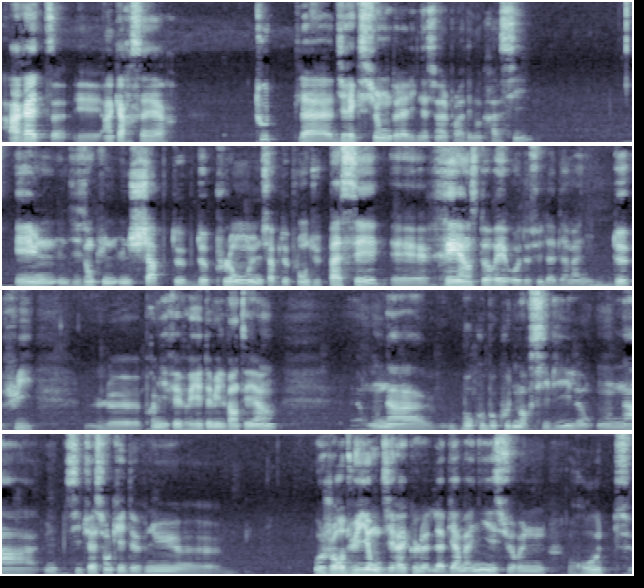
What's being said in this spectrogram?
arrête et incarcère la direction de la Ligue nationale pour la démocratie, et une, disons qu'une chape de, plomb, une chape de plomb du passé est réinstaurée au-dessus de la Birmanie. Depuis le 1er février 2021, on a beaucoup, beaucoup de morts civiles, on a une situation qui est devenue... Euh, aujourd'hui, on dirait que la Birmanie est sur une route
